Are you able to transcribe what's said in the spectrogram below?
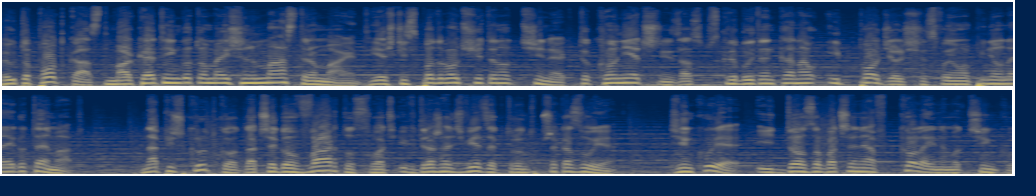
Był to podcast Marketing Automation Mastermind. Jeśli spodobał Ci się ten odcinek, to koniecznie zasubskrybuj ten kanał i podziel się swoją opinią na jego temat. Napisz krótko, dlaczego warto słuchać i wdrażać wiedzę, którą tu przekazuję. Dziękuję i do zobaczenia w kolejnym odcinku.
